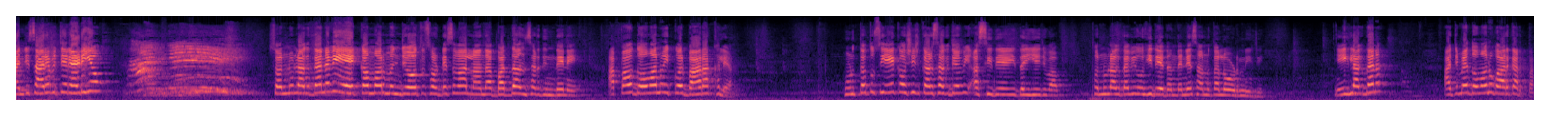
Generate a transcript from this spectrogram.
ਹਾਂਜੀ ਸਾਰੇ ਬੱਚੇ ਰੈਡੀ ਹੋ? ਸਾਨੂੰ ਲੱਗਦਾ ਨਾ ਵੀ ਏਕਮ ਔਰ ਮਨਜੋਤ ਤੁਹਾਡੇ ਸਵਾਲਾਂ ਦਾ ਵੱਧ ਆਨਸਰ ਦਿੰਦੇ ਨੇ। ਆਪਾਂ ਉਹ ਦੋਵਾਂ ਨੂੰ ਇੱਕ ਵਾਰ ਬਾਹਰ ਰੱਖ ਲਿਆ। ਹੁਣ ਤਾਂ ਤੁਸੀਂ ਇਹ ਕੋਸ਼ਿਸ਼ ਕਰ ਸਕਦੇ ਹੋ ਵੀ ਅਸੀਂ ਦੇ ਦਈਏ ਜਵਾਬ। ਤੁਹਾਨੂੰ ਲੱਗਦਾ ਵੀ ਉਹੀ ਦੇ ਦਿੰਦੇ ਨੇ ਸਾਨੂੰ ਤਾਂ ਲੋੜ ਨਹੀਂ ਜੀ। ਇਹੀ ਲੱਗਦਾ ਨਾ? ਅੱਜ ਮੈਂ ਦੋਵਾਂ ਨੂੰ ਬਾਹਰ ਕਰਤਾ।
